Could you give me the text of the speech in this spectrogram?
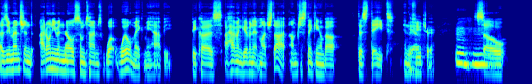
as you mentioned, I don't even know sometimes what will make me happy because I haven't given it much thought. I'm just thinking about this date in the yeah. future. Mm-hmm. So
